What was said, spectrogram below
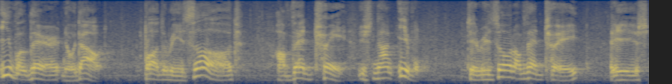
evil there, no doubt. But the result of that tree is not evil. The result of that tree is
